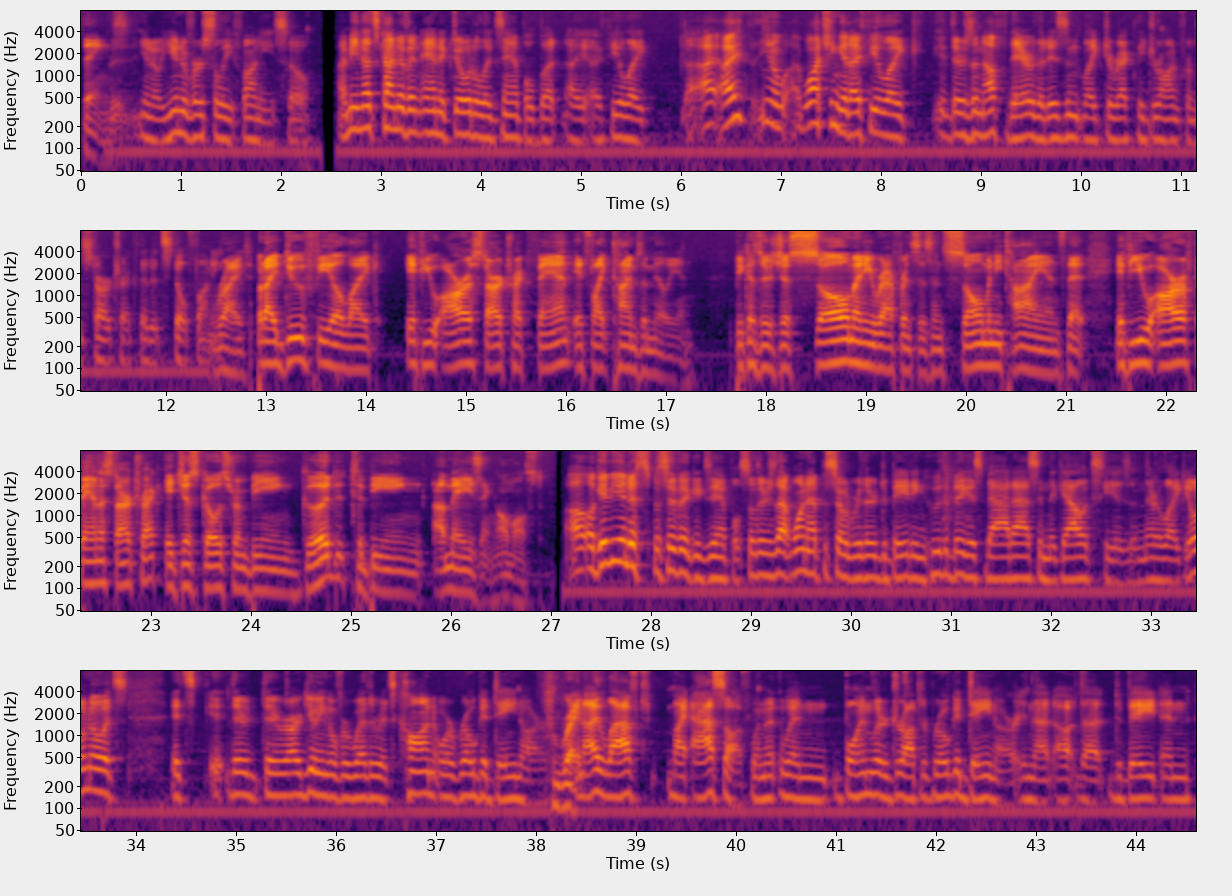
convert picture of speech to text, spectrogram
things. Uh, you know universally funny. So I mean that's kind of an anecdotal example, but I I feel like I, I you know watching it I feel like there's enough there that isn't like directly drawn from Star Trek that it's still funny. Right. But I do feel like if you are a Star Trek fan, it's like times a million because there's just so many references and so many tie-ins that if you are a fan of Star Trek, it just goes from being good to being amazing almost. I'll give you a specific example. So there's that one episode where they're debating who the biggest badass in the galaxy is, and they're like, "Oh no, it's it's it, they're they're arguing over whether it's Khan or Roga Danar. Right. And I laughed my ass off when when Boimler dropped Roga Danar in that uh, that debate, and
